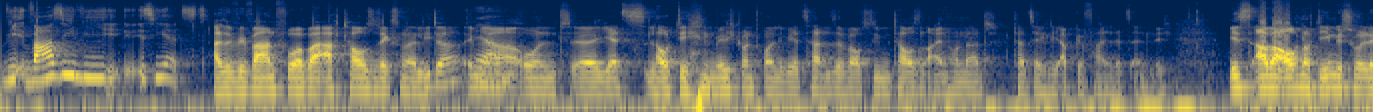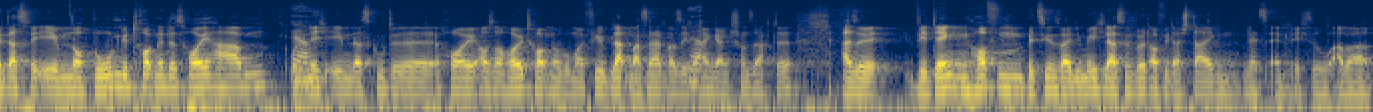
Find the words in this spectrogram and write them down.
wie war sie? Wie ist sie jetzt? Also wir waren vor bei 8.600 Liter im ja. Jahr und äh, jetzt laut den Milchkontrollen, die wir jetzt hatten, sind wir auf 7.100 tatsächlich abgefallen letztendlich. Ist aber auch noch dem geschuldet, dass wir eben noch bodengetrocknetes Heu haben und ja. nicht eben das gute Heu außer Heutrockner, wo man viel Blattmasse hat, was ich ja. eingangs schon sagte. Also wir denken, hoffen, beziehungsweise die Milchleistung wird auch wieder steigen letztendlich so, aber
